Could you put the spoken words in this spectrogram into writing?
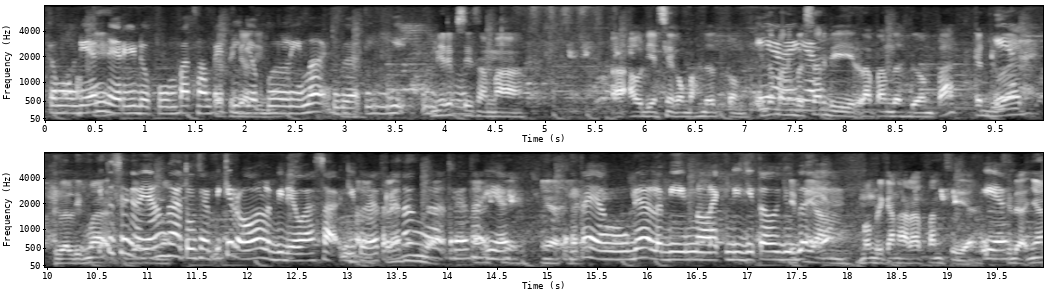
Kemudian Oke. dari 24 sampai Ke 35. 35 juga tinggi. gitu. Mirip sih sama uh, audiensnya kompas.com. itu Iya, paling iya. besar di 1824, kedua Iya. 25. Itu saya nggak nyangka tuh. Saya pikir oh lebih dewasa gitu ya. Nah, Ternyata ternyata enggak. Ternyata Oke, iya. iya, Ternyata yang muda lebih melek digital juga itu ya. yang memberikan harapan sih ya. Iya. Setidaknya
